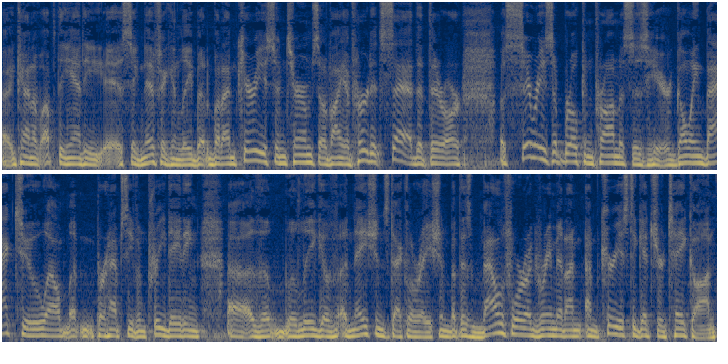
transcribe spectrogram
uh, kind of upped the ante uh, significantly. But but I'm curious in terms of I have heard it said that there are a series of broken promises here going back to well, perhaps even predating uh, the, the League of Nations declaration. But this Balfour Agreement, I'm, I'm curious to get your take on.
